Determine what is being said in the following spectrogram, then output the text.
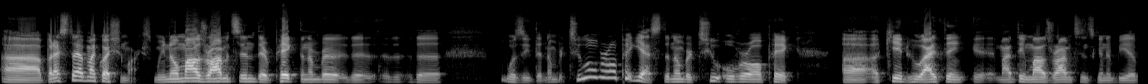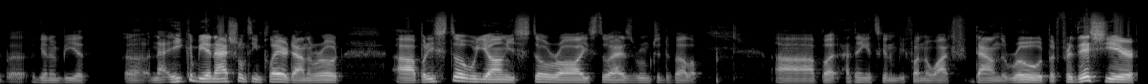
Uh, but I still have my question marks. We know Miles Robinson, their pick, the number, the, the, the was he the number two overall pick? Yes, the number two overall pick. Uh, a kid who I think, eh, I think Miles Robinson's going to be a, uh, going to be a, uh, he could be a national team player down the road. Uh, but he's still young. He's still raw. He still has room to develop. Uh, but I think it's going to be fun to watch down the road. But for this year,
